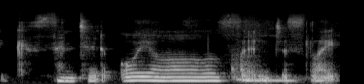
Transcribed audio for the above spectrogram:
like scented oils and just like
